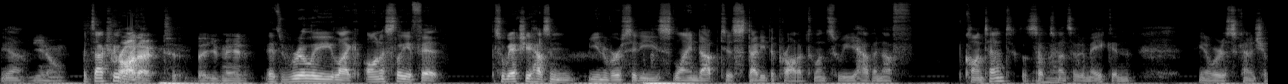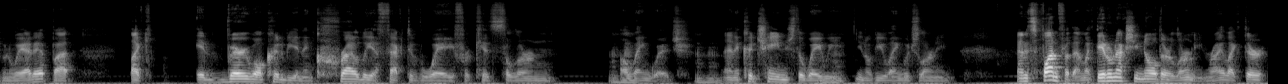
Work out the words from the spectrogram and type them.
yeah you know it's actually like, product that you've made. it's really like honestly if it so we actually have some universities lined up to study the product once we have enough content 'cause it's so Mhm. expensive to make and you know we're just kind of chipping away at it but like it very well could be an incredibly effective way for kids to learn a Mhm. language. Mhm. and it could change the way we you know view language learning. And it's fun for them like they don't actually know they're learning right? Like they're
